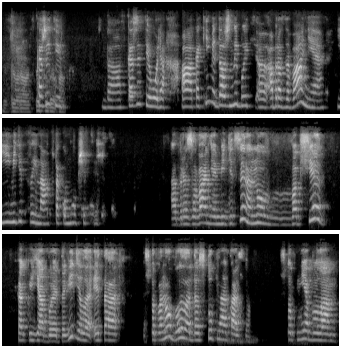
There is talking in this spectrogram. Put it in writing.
Здорово. Скажите, да, скажите, Оля, а какими должны быть э, образование и медицина в таком обществе? Образование, медицина, ну, вообще, как я бы это видела, это чтобы оно было доступно каждому, чтобы не было,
